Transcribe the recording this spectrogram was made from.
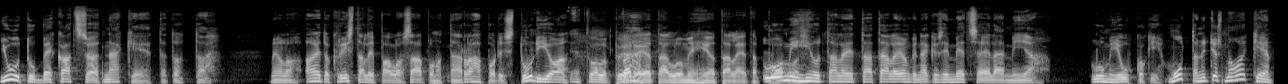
YouTube-katsojat näkee, että tota, Meillä on aito kristallipallo saapunut tähän Rahapodin-studioon. Ja tuolla pyörii Vähän jotain lumihiutaleita. Lumihiutaleita, täällä on jonkinnäköisiä metsäeläimiä ja lumiukkokin. Mutta nyt jos me oikein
